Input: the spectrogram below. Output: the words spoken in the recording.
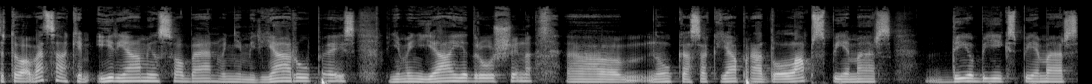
Ar to vecākiem ir jāmīl savu bērnu, viņiem ir jārūpējas, viņiem viņi jāiedrošina, nu, kā saka, jāparāda labs piemērs, dievbijīgs piemērs,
